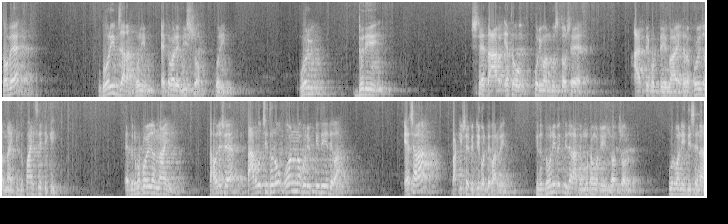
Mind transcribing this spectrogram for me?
তবে গরিব যারা, গরিব, একেবারে নিঃস্ব গরিব গরিব যদি সে তার এত পরিমাণ গুস্ত সে আয়ত্তে করতে বা এটার প্রয়োজন নাই, কিন্তু পাইছে ঠিকই। এতটুকু প্রয়োজন নাই। তাহলে সে তার উচিত হলো অন্য গরিবকে দিয়ে দেওয়া। এছাড়া বাকি সে বিক্রি করতে পারবে। কিন্তু ধনী ব্যক্তি যারা আছে, মোটামুটি সচ্ছল, কুরবানি দিছে না,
